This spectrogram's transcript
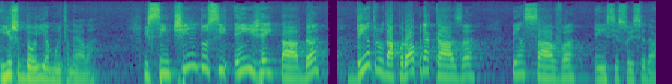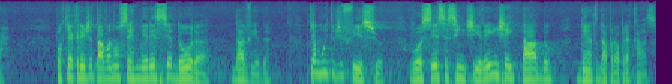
E isso doía muito nela. E sentindo-se enjeitada dentro da própria casa, pensava em se suicidar, porque acreditava não ser merecedora da vida. Porque é muito difícil você se sentir enjeitado dentro da própria casa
